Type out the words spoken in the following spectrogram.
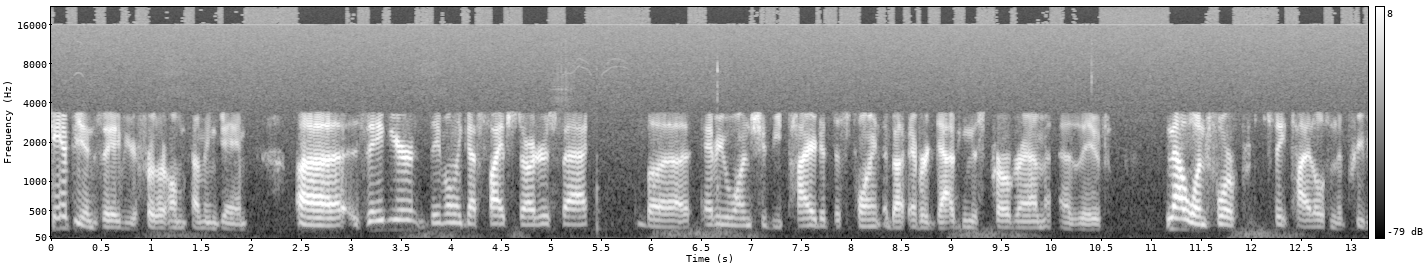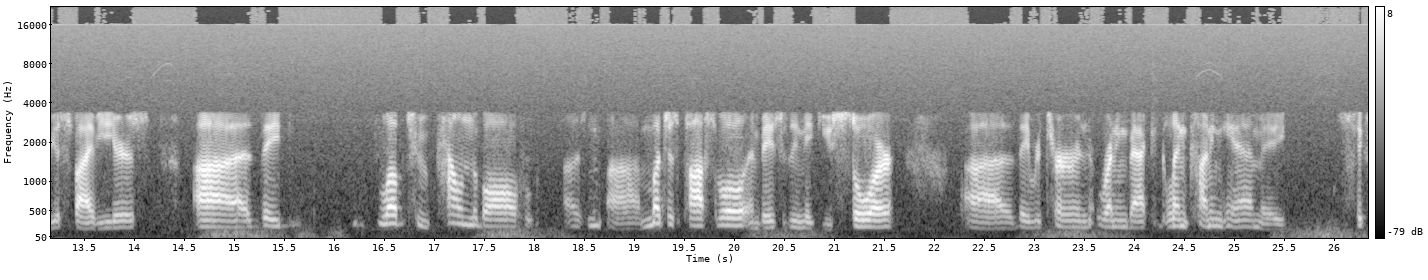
champion Xavier for their homecoming game. Uh, Xavier, they've only got five starters back, but everyone should be tired at this point about ever doubting this program, as they've now won four state titles in the previous five years. Uh, they love to pound the ball as uh, much as possible and basically make you sore. Uh, they return running back Glenn Cunningham, a six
